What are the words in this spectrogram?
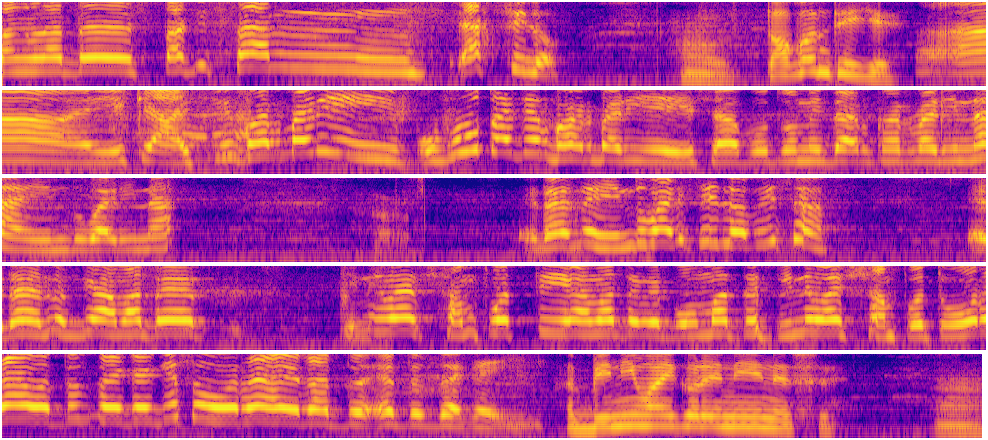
বাংলাদেশ পাকিস্তান এক ছিল। তখন থেকে? আহ, এ কি আজকে ঘর বাড়ি বহুত আগের ঘর বাড়ি এসব। জমিদার ঘর বাড়ি না হিন্দু বাড়ি না। এটা হিন্দু বাড়ি ছিল বুঝছ? এটা হলো কি আমাদের বিনিময় সম্পত্তি আমাদের বৌমাদের বিনিময় সম্পত্তি। ওরা ওত জায়গায় গেছে ওরা এরা তো এত জায়গায়। বিনিময় করে নিয়ে নেছে। হ্যাঁ।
